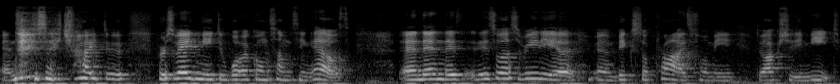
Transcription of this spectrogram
And they tried to persuade me to work on something else. And then this, this was really a, a big surprise for me to actually meet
